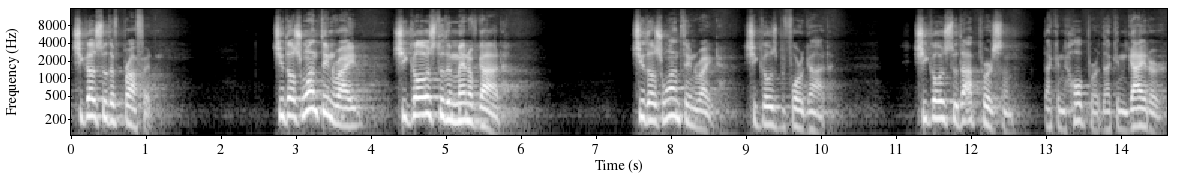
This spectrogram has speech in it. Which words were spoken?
She goes to the prophet. She does one thing right. She goes to the men of God. She does one thing right she goes before God. She goes to that person that can help her, that can guide her,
